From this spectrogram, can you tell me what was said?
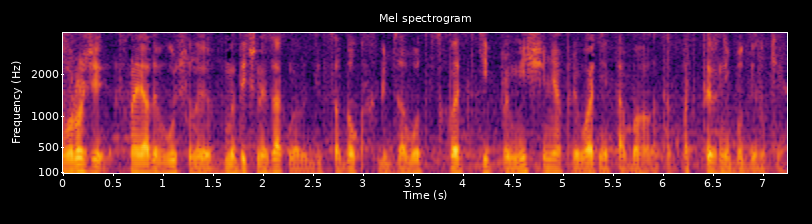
Ворожі снаряди влучили в медичний заклад, дитсадок, хлібзавод, складські приміщення, приватні та багатоквартирні будинки.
